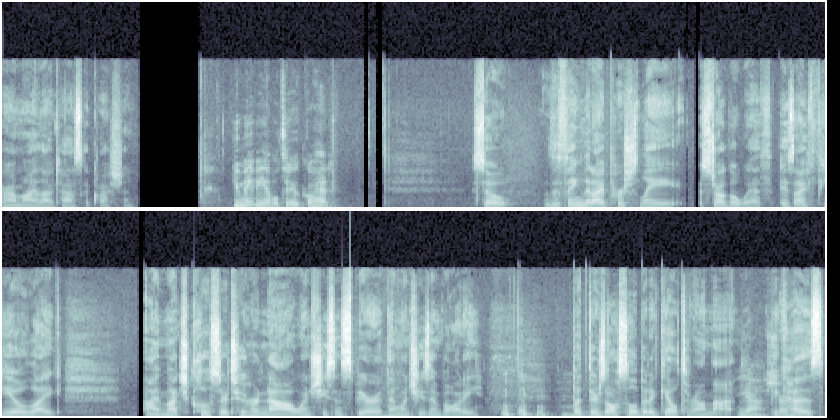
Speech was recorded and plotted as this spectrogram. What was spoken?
Or am I allowed to ask a question? You may be able to. Go ahead. So the thing that I personally struggle with is I feel like I'm much closer to her now when she's in spirit than when she's in body. but there's also a bit of guilt around that. Yeah, sure. Because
